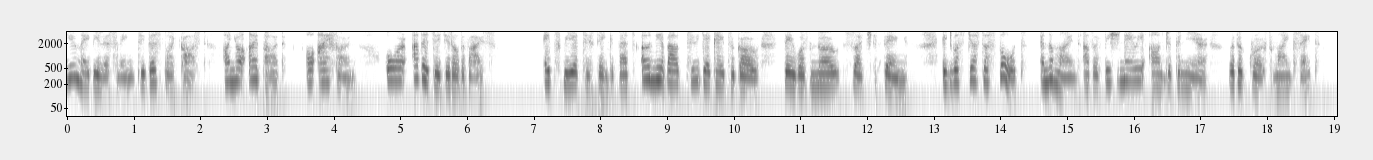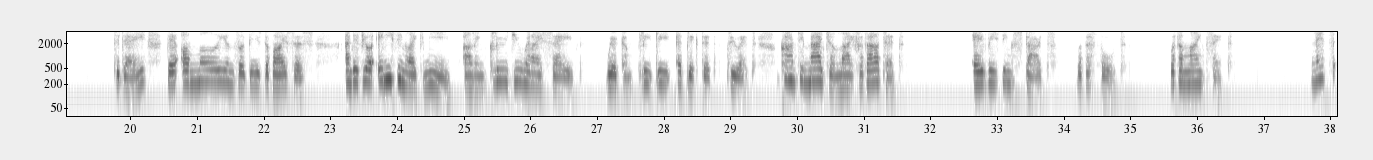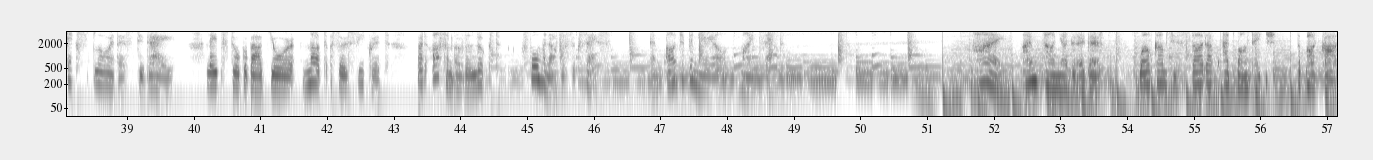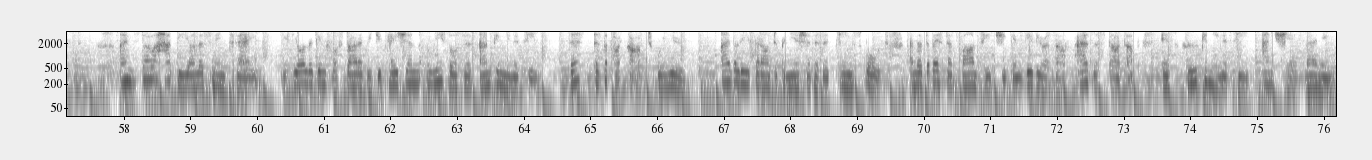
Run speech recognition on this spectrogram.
You may be listening to this podcast on your iPod or iPhone or other digital device. It's weird to think that only about two decades ago there was no such thing. It was just a thought in the mind of a visionary entrepreneur with a growth mindset. Today, there are millions of these devices, and if you're anything like me, I'll include you when I say we're completely addicted to it. Can't imagine life without it. Everything starts with a thought, with a mindset. Let's explore this today. Let's talk about your not so secret, but often overlooked formula for success an entrepreneurial mindset. Hi, I'm Tania De Ridder Welcome to Startup Advantage, the podcast. I'm so happy you're listening today. If you're looking for startup education, resources, and community, this is the podcast for you. I believe that entrepreneurship is a team sport and that the best advantage you can give yourself as a startup is through community and shared learning.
